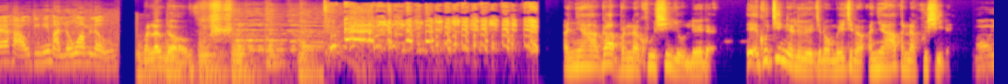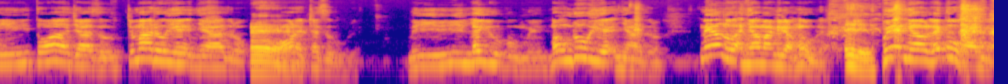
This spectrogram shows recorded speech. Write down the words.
တဲ့ဟာကိုဒီနေ့မှာလုံးဝမလုံးဘူးမလုပ်တော့ဘူးအညာကဘယ်နှခုရှိလို့လဲတဲ့အေးအခုကြည့်နေလို့ရကျွန်တော်မေးချင်တော့အညာကဘယ်နှခုရှိတယ်မောင်ကြီးသွားကြစို့ကျမတို့ရဲ့အညာဆိုတော့အဲမောင်းနဲ့ထက်စို့လေမီလိုက်လို့ဖို့မေမောင်တို့ရဲ့အညာဆိုတော့နေရလို့အညာမနေတာမဟုတ်ဘူးလားအေးလေဘယ်အညာကိုလိုက်ဖို့ခိုင်းလဲ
